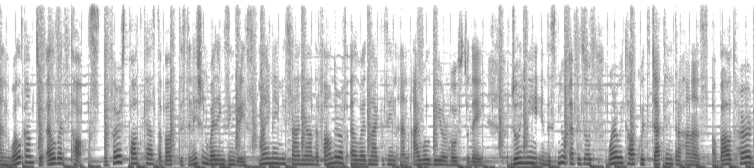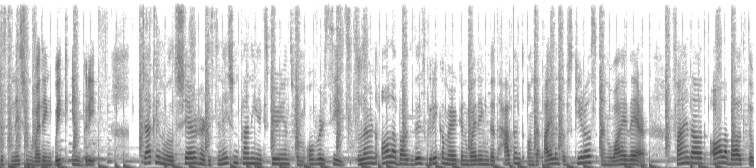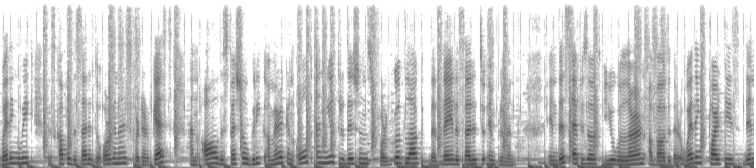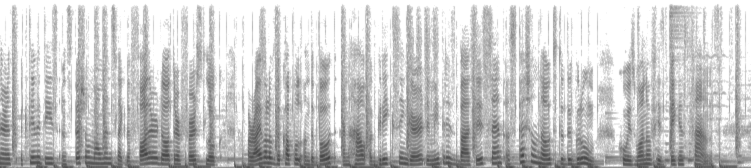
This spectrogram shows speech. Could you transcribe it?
and welcome to Elwed Talks, the first podcast about destination weddings in Greece. My name is Sanya, the founder of Elwed magazine, and I will be your host today. Join me in this new episode where we talk with Jacqueline Trahanas about her destination wedding week in Greece. Jacqueline will share her destination planning experience from overseas, learn all about this Greek American wedding that happened on the island of Skiros and why there. Find out all about the wedding week this couple decided to organize for their guests and all the special Greek American old and new traditions for good luck that they decided to implement. In this episode, you will learn about their wedding parties, dinners, activities, and special moments like the father daughter first look, arrival of the couple on the boat, and how a Greek singer, Dimitris Bassis, sent a special note to the groom, who is one of his biggest fans.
